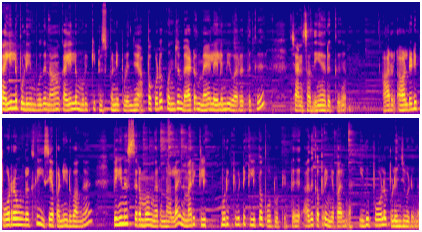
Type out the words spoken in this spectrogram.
கையில் புழியும் போது நான் கையில் முறுக்கி ட்விஸ்ட் பண்ணி புழிஞ்சேன். அப்போ கூட கொஞ்சம் பேட்டர் மேலே எலும்பி வர்றதுக்கு சான்ஸ் அதிகம் இருக்குது ஆல் ஆல்ரெடி போடுறவங்களுக்கு ஈஸியாக பண்ணிவிடுவாங்க பிகினஸ் சிரமங்கிறதுனால இந்த மாதிரி கிளிப் முறுக்கி விட்டு கிளிப்பை போட்டு விட்டுட்டு அதுக்கப்புறம் இங்கே பாருங்கள் இது போல் புழிஞ்சு விடுங்க.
